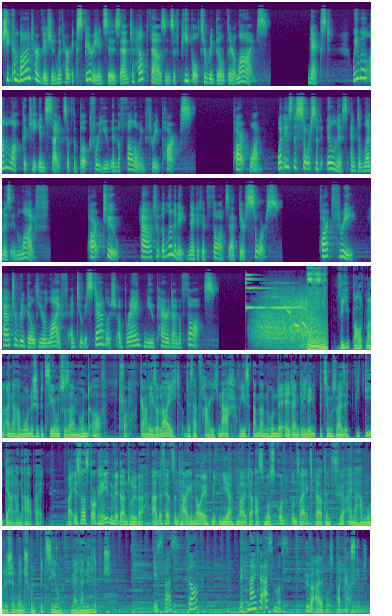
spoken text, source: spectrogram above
She combined her vision with her experiences and to help thousands of people to rebuild their lives. Next, we will unlock the key insights of the book for you in the following three parts. Part 1. What is the source of illness and dilemmas in life? Part 2. How to eliminate negative thoughts at their source. Part 3 how to rebuild your life and to establish a brand new paradigm of thoughts. Wie baut man eine harmonische Beziehung zu seinem Hund auf? Puh, gar nicht so leicht. Und deshalb frage ich nach, wie es anderen Hundeeltern gelingt, beziehungsweise wie die daran arbeiten. Bei Iswas Dog reden wir dann drüber. Alle 14 Tage neu mit mir, Malte Asmus und unserer Expertin für eine harmonische Mensch-Hund-Beziehung, Melanie Lippisch. Iswas Dog? Mit Malte Asmus. Überall, wo es Podcasts gibt.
